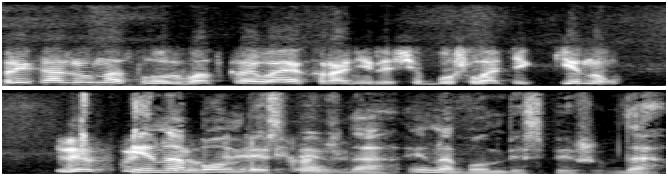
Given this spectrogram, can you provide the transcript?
прихожу на службу, открываю хранилище, бушлатик кинул. лежу И на бомбе спишь, да. И на бомбе спишь, да.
